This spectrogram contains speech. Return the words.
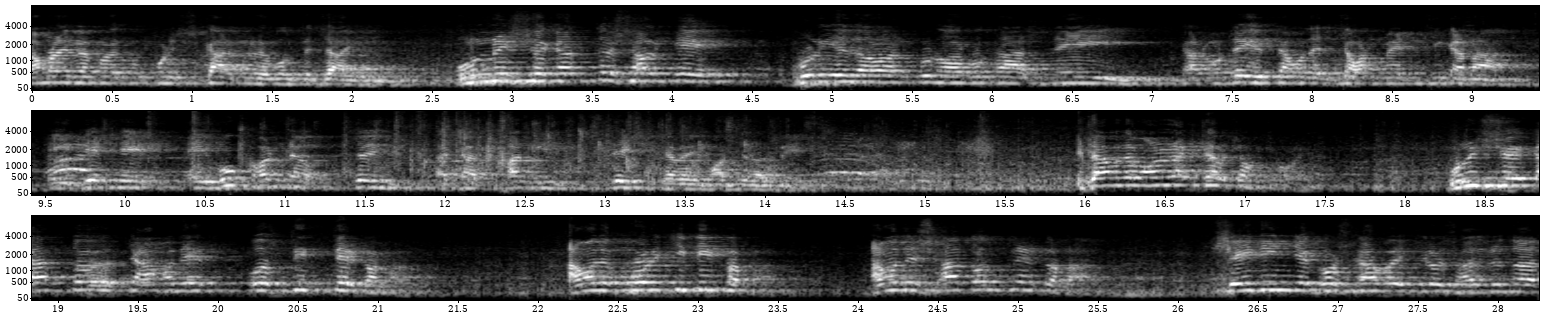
আমরা এই ব্যাপারে খুব পরিষ্কার করে বলতে চাই। উনিশশো একাত্তর সালকে ভুলিয়ে দেওয়ার কোনো অবকাশ নেই, কারণ ওটাই হচ্ছে আমাদের জন্মের ঠিকানা। এই দেশে এই ভূখণ্ড একটা স্বাধীন দেশ হিসাবে মর্যাদা পেয়েছে। এটা আমাদের মনে রাখতে হবে সবসময়। উনিশশো একাত্তর হচ্ছে আমাদের অস্তিত্বের কথা, আমাদের পরিচিতির কথা, আমাদের স্বাতন্ত্র্যের কথা। সেই দিন যে ঘোষণা হয়েছিল স্বাধীনতার,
